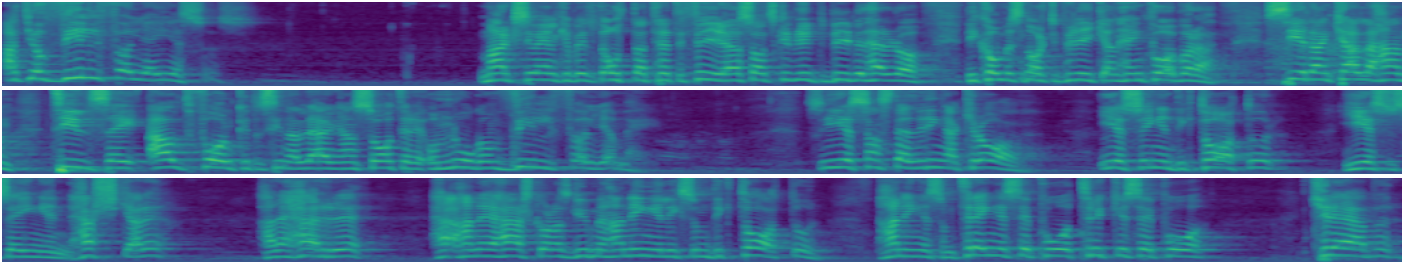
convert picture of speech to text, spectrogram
Att jag vill följa Jesus. Marks evangelium kapitel 8, 34. Jag sa att det skulle bli lite bibel här idag. Vi kommer snart till predikan, häng kvar bara. Sedan kallade han till sig allt folket och sina lärjungar. Han sa till dig, om någon vill följa mig. Så Jesus han ställer inga krav. Jesus är ingen diktator. Jesus är ingen härskare. Han är Herre. Han är härskarnas Gud, men han är ingen liksom diktator. Han är ingen som tränger sig på, trycker sig på, kräver.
